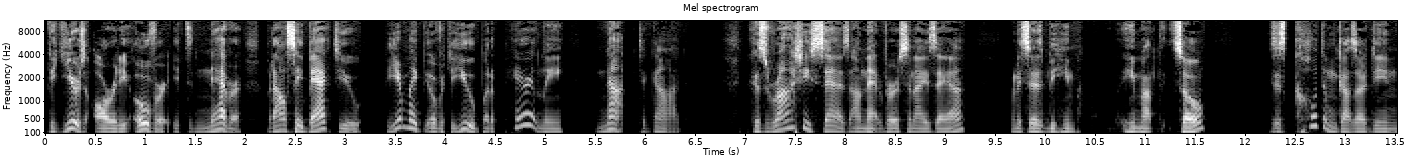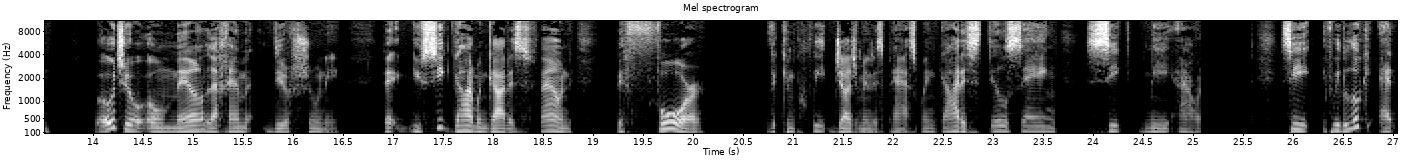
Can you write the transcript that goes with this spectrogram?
the year's already over. It's never. But I'll say back to you, the year might be over to you, but apparently not to God. Because Rashi says on that verse in Isaiah, when it says, Behim so he says, Kodem Gazardin, Omer Lechem Dirshuni. That you seek God when God is found before the complete judgment is passed, when God is still saying, Seek me out. See, if we look at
